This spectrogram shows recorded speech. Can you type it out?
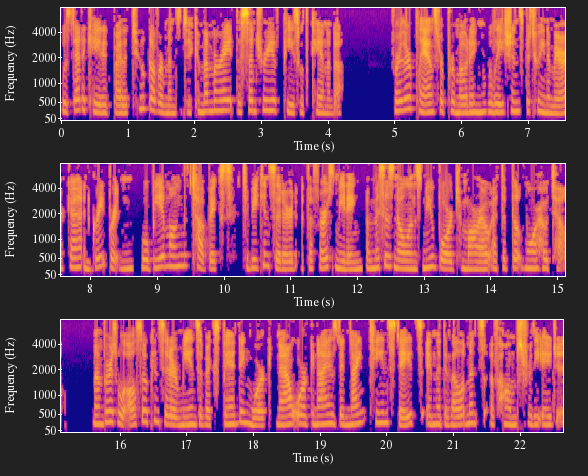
was dedicated by the two governments to commemorate the century of peace with Canada. Further plans for promoting relations between America and Great Britain will be among the topics to be considered at the first meeting of Mrs. Nolan's new board tomorrow at the Biltmore Hotel. Members will also consider means of expanding work now organized in 19 states in the developments of homes for the aged.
